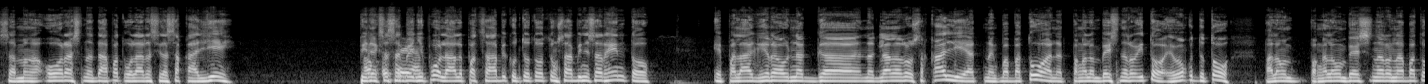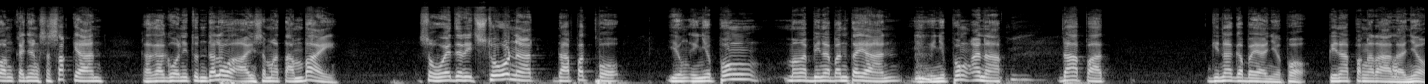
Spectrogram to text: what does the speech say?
sa mga oras na dapat wala na sila sa kalye. Pinagsasabihan Opo, niyo po, lalo pat sabi, kung totoo itong sabi ni Sargento, eh palagi raw nag, ah, naglalaro sa kalye at nagbabatuhan at pangalawang beses na raw ito. Ewan ko totoo, pangalawang, pangalawang beses na raw nabato ang kanyang sasakyan, kagagawa nitong dalawa ayon sa mga tambay. So whether it's true or not, dapat po yung inyo pong mga binabantayan, yung inyo pong anak, dapat ginagabayan nyo po, pinapangaralan nyo.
